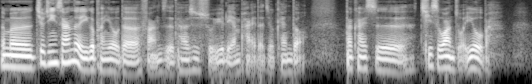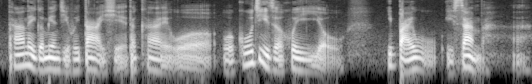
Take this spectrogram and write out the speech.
那么旧金山的一个朋友的房子，它是属于联排的，就 candle，大概是七十万左右吧。它那个面积会大一些，大概我我估计着会有一百五以上吧。啊，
